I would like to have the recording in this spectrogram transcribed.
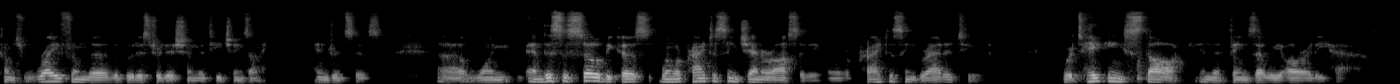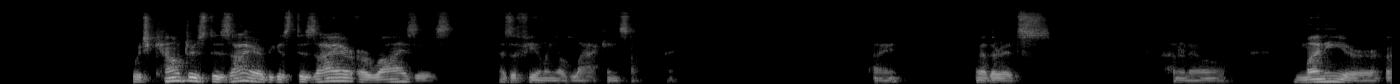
comes right from the, the Buddhist tradition, the teachings on hindrances uh, one and this is so because when we're practicing generosity when we're practicing gratitude we're taking stock in the things that we already have which counters desire because desire arises as a feeling of lacking something right? Whether it's i don't know money or a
